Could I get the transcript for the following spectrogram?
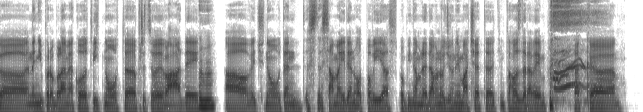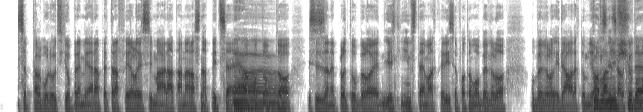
uh, není problém jako tweetnout uh, předsedovi vlády uh-huh. a většinou ten samý den odpoví, já vzpomínám nedávno Johnny Machet, tím toho zdravím, tak uh, se ptal budoucího premiéra Petra Fialy, jestli má rád ananas na pice jo, a potom to, jestli se nepletu, bylo jedním z témat, který se potom objevilo, objevilo i dál, tak to mě Podle vlastně mě všude,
